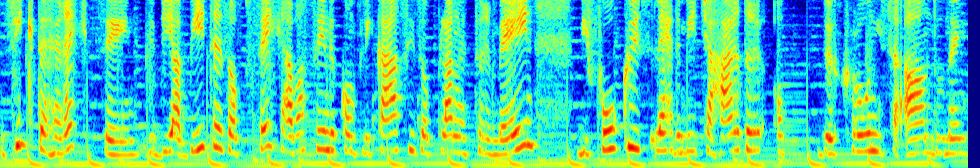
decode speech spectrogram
ziektegerecht zijn. De diabetes op zich en wat zijn de complicaties op lange termijn. Die focus ligt een beetje harder op de chronische aandoening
